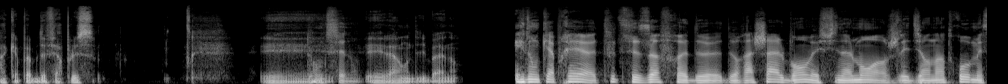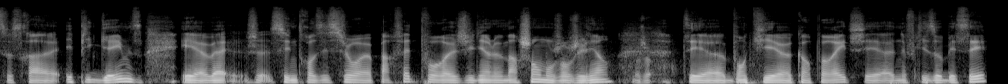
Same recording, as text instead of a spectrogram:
incapable de faire plus. Et Donc c'est non. et là, on dit, bah non. Et donc après euh, toutes ces offres de, de rachat Alban, mais finalement, alors, je l'ai dit en intro, mais ce sera euh, Epic Games. Et euh, bah, c'est une transition euh, parfaite pour euh, Julien Lemarchand. Bonjour Julien. Bonjour. Tu es banquier euh, corporate chez euh, Neuflis OBC.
